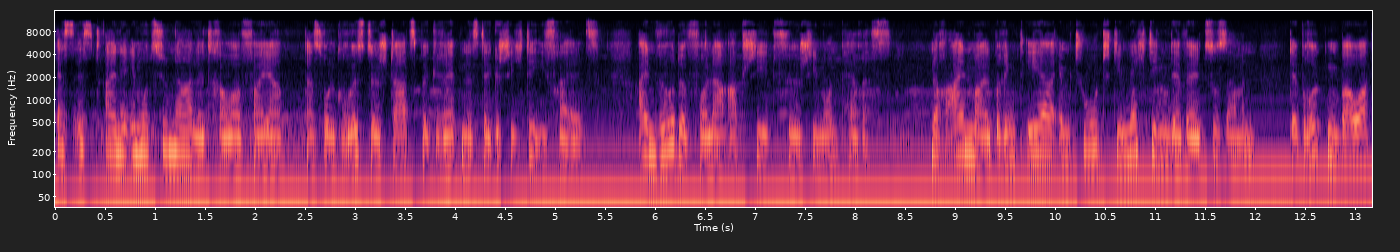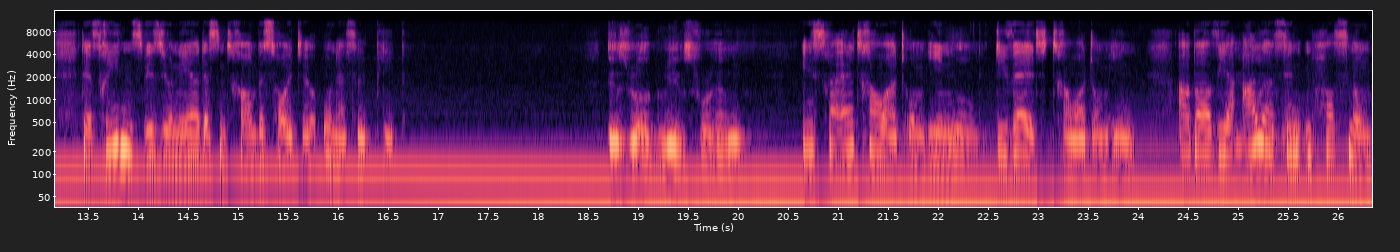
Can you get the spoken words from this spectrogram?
Es ist eine emotionale Trauerfeier, das wohl größte Staatsbegräbnis der Geschichte Israels. Ein würdevoller Abschied für Shimon Peres. Noch einmal bringt er im Tod die Mächtigen der Welt zusammen. Der Brückenbauer, der Friedensvisionär, dessen Traum bis heute unerfüllt blieb. Israel grieves for him. Israel trauert um ihn, die Welt trauert um ihn. Aber wir alle finden Hoffnung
